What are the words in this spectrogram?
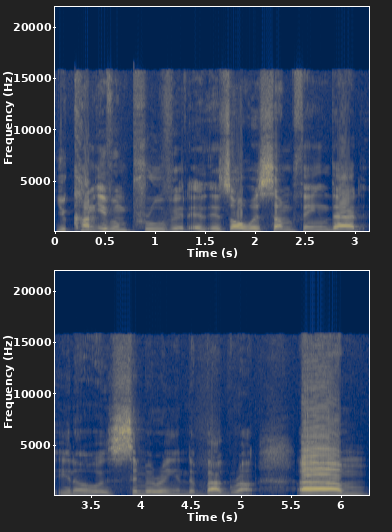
you can't even prove it. it it's always something that, you know, is simmering in the background. Um,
